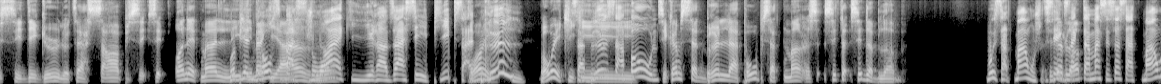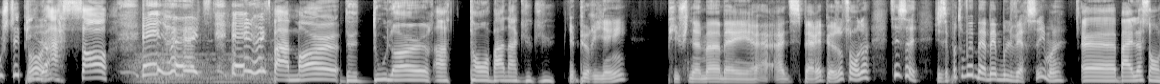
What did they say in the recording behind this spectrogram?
c'est dégueu, là, tu sais, elle sort. Puis, c'est, c'est- honnêtement, les, Ouais, puis il y a les une grosse masse là- noire qui est rendue à ses pieds, puis ça Ouais. brûle. Ouais, ouais, qui, Ça qui- brûle sa peau. C'est comme si ça te brûle la peau, puis ça te mange. C'est, c'est de blob. Oui, ça te mange. C'est exactement, c'est ça, ça te mange, tu sais. Puis Ouais. là, elle sort, It hurts! It hurts! puis elle meurt de douleur en tombant dans le glu-glu. Il n'y a plus rien. Puis finalement, ben, elle, disparaît. Puis eux autres sont là. Tu sais, ça- je les ai pas trouvés ben, ben bouleversés, moi. Euh, ben là, sont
